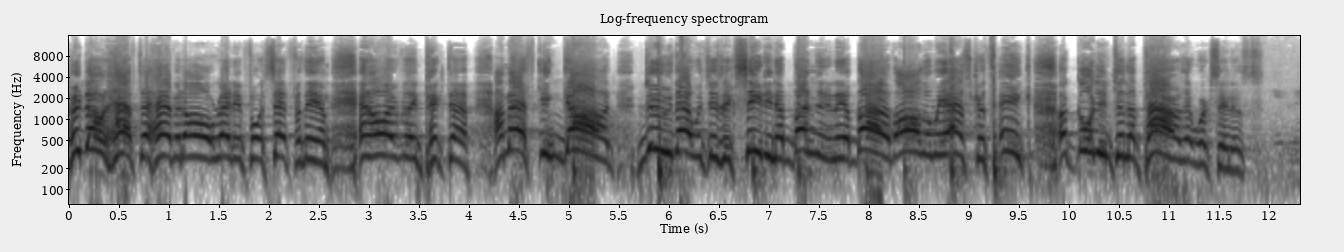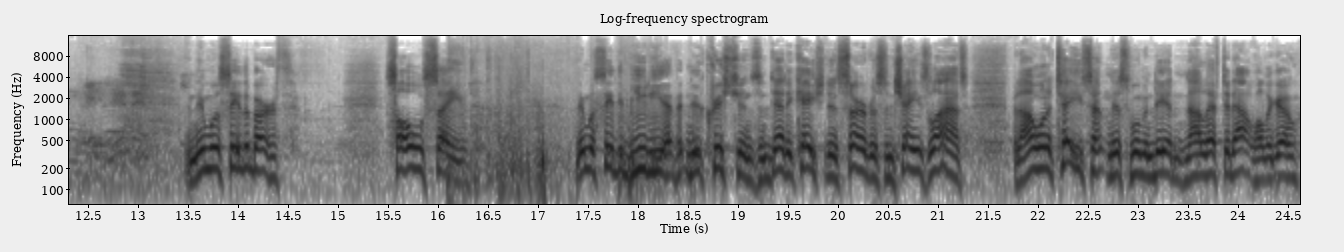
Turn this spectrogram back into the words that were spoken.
who don't have to have it all ready for set for them and all everything picked up. I'm asking God, do that which is exceeding abundantly above all that we ask or think, according to the power that works in us. Amen. And then we'll see the birth, souls saved. Then we'll see the beauty of it new Christians and dedication and service and changed lives. But I want to tell you something this woman did, and I left it out a while ago.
